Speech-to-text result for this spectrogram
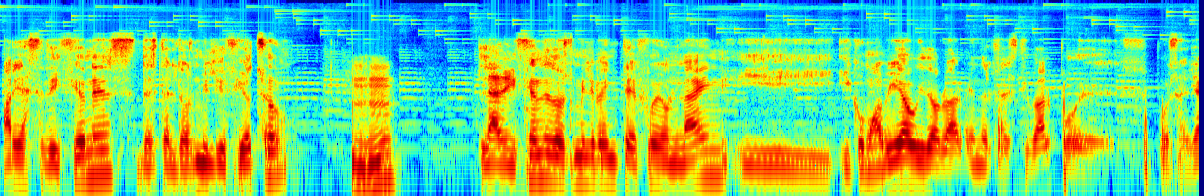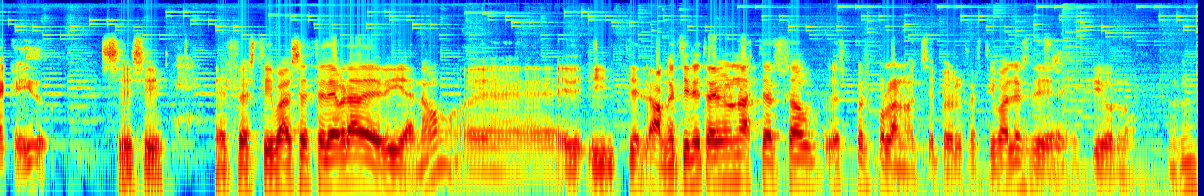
varias ediciones desde el 2018. Uh -huh. La edición de 2020 fue online y, y, como había oído hablar bien del festival, pues, pues he ido. Sí, sí. El festival se celebra de día, ¿no? Eh, y, y, aunque tiene también un after show después por la noche, pero el festival es de sí. diurno. Uh -huh.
